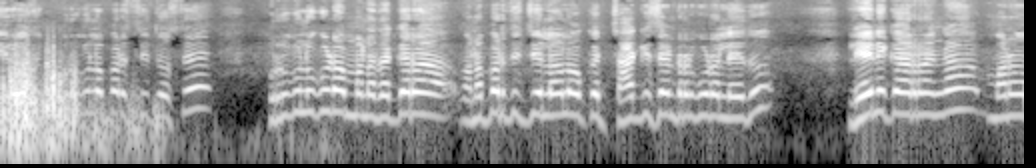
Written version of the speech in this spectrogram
ఈరోజు పురుగుల పరిస్థితి వస్తే పురుగులు కూడా మన దగ్గర వనపర్తి జిల్లాలో ఒక చాకీ సెంటర్ కూడా లేదు. లేని కారణంగా మనం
